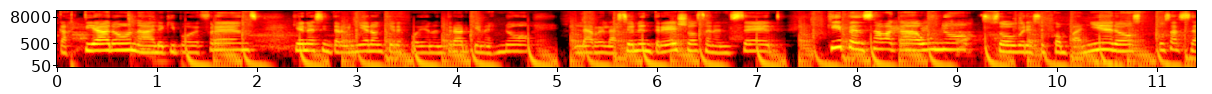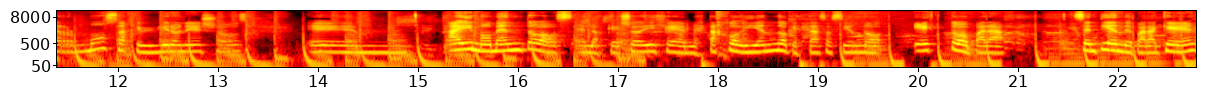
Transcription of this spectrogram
castearon al equipo de Friends, quiénes intervinieron, quiénes podían entrar, quiénes no, la relación entre ellos en el set, qué pensaba cada uno sobre sus compañeros, cosas hermosas que vivieron ellos. Eh, hay momentos en los que yo dije, me estás jodiendo que estás haciendo esto para... Se entiende para qué,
